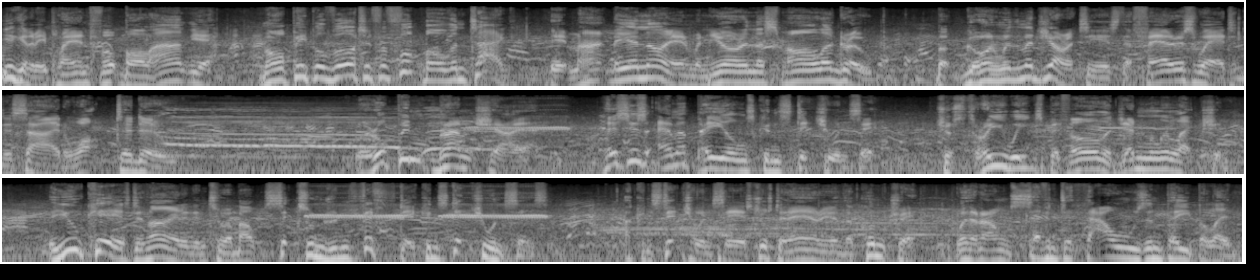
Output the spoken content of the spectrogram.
you're going to be playing football, aren't you? More people voted for football than tag. It might be annoying when you're in the smaller group, but going with the majority is the fairest way to decide what to do. We're up in Brantshire. This is Emma Peel's constituency, just three weeks before the general election. The UK is divided into about 650 constituencies. A constituency is just an area of the country with around 70,000 people in.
